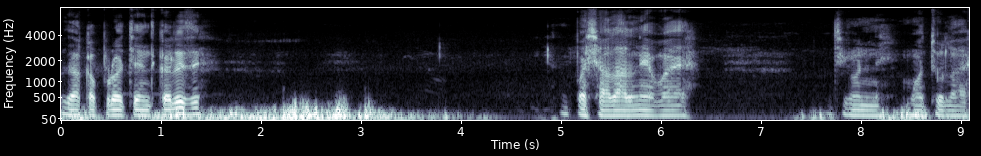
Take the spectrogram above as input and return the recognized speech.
બધા કપડો ચેન્જ કરે છે. પશાલાલને હવે જીવનની મોજો લાય.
